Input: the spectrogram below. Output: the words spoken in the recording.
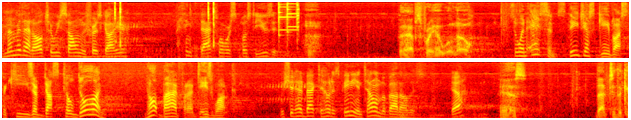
Remember that altar we saw when we first got here? I think that's where we're supposed to use it. Perhaps Freya will know. So in essence, they just gave us the keys of dusk till dawn. Not bad for a day's work. We should head back to Hildisvini and tell him about all this. Yeah? Yes. Back to the camp.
